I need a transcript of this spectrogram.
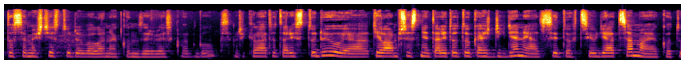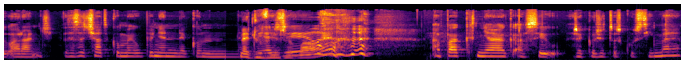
to jsem ještě studovala na konzervě skladbu. Jsem říkala, já to tady studuju, já dělám přesně tady toto každý den, já si to chci udělat sama, jako tu aranž. Ze začátku mi úplně jako nevěřil. A pak nějak asi řekl, že to zkusíme.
